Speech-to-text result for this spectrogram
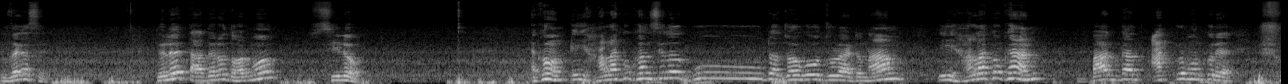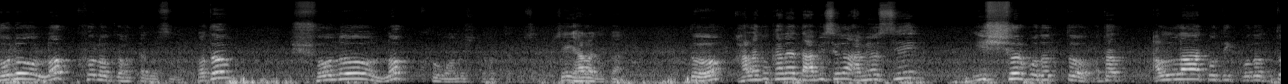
বুঝা গেছে? তাহলে তাদেরও ধর্ম ছিল। এখন এই হালাকু খান ছিল গোটা জগৎ জোড়া একটা নাম। এই হালাকু খান বাগদাদ আক্রমণ করে ষোলো লক্ষ লোককে হত্যা করেছিল। কত? ষোলো লক্ষ মানুষকে হত্যা করেছিল সেই হালাকু খান। তো হালাকু খানের দাবি ছিল, আমি হচ্ছি ঈশ্বর প্রদত্ত, অর্থাৎ আল্লাহ কর্তৃক প্রদত্ত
